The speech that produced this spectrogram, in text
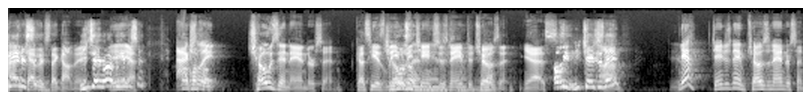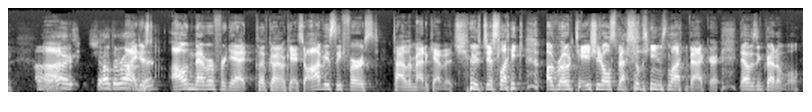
Robbie Anderson. that got me. Did you say Robbie Yeah, yeah. Anderson? Actually, chosen Anderson because he has legally Chosen changed his name to Anderson, yeah. Chosen. Yes. Oh, he, he changed his Um, name. yeah, changed his name. Chosen Anderson. Oh, uh, all right. Shout out to Rob. I just, man. I'll never forget Cliff going, okay, so obviously first, Tyler Matakevich, who's just like a rotational special teams linebacker. That was incredible.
